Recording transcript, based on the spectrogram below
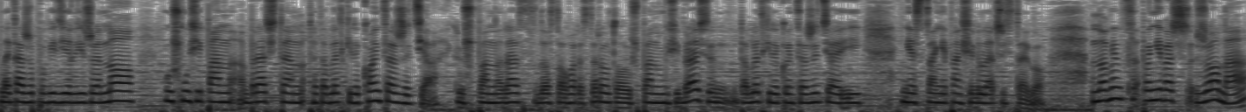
Lekarze powiedzieli, że no, już musi pan brać ten, te tabletki do końca życia. Jak już pan raz dostał cholesterol, to już pan musi brać te tabletki do końca życia i nie jest w stanie pan się wyleczyć z tego. No więc, ponieważ żona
